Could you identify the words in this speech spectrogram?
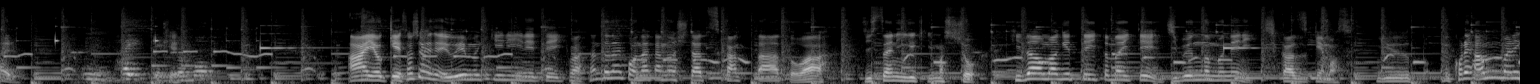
入る？うん入ってると思うはい OK そしたらですね上向きに寝ていきます。なんとなくお腹の下使った後は実際にいきましょう。膝を曲げていただいて自分の胸に近づけます。ぎゅーっと。でこれあんまり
